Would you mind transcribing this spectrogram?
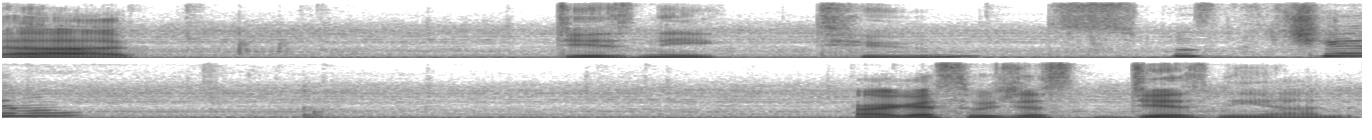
uh, Disney Toons was the channel, or I guess it was just Disney on.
